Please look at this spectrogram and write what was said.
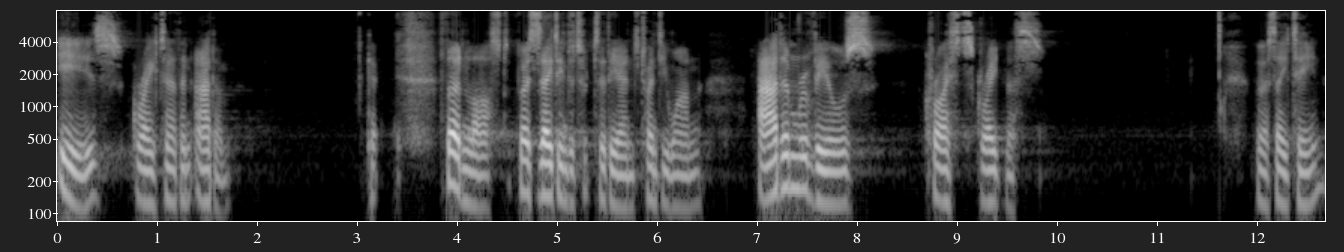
is greater than Adam. Okay. Third and last, verses 18 to, to the end, 21. Adam reveals Christ's greatness. Verse 18.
